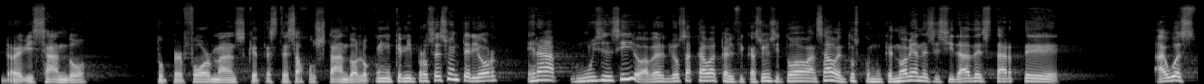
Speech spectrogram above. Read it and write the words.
revisando tu performance, que te estés ajustando a lo como que mi proceso anterior era muy sencillo. A ver, yo sacaba calificaciones y todo avanzaba, entonces como que no había necesidad de estarte. I was,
